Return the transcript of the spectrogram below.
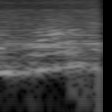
cantar.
